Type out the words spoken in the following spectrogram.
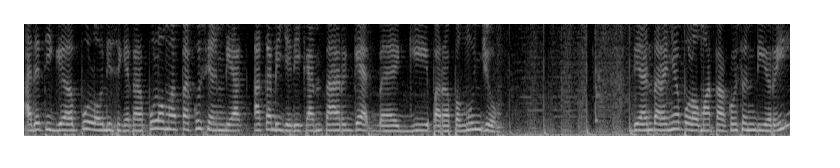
Ada tiga pulau di sekitar Pulau Matakus yang dia akan dijadikan target bagi para pengunjung. Di antaranya Pulau Matakus sendiri,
